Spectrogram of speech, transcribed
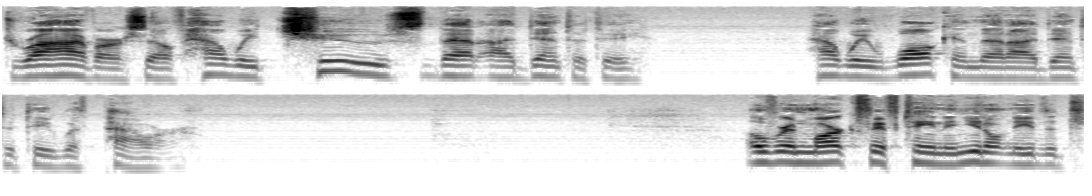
drive ourselves, how we choose that identity, how we walk in that identity with power. Over in Mark 15, and you don't need to t-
